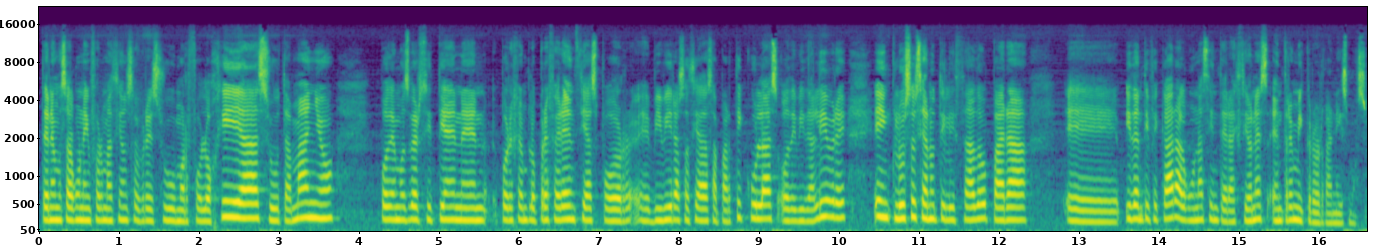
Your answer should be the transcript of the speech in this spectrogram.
tenemos alguna información sobre su morfología, su tamaño, podemos ver si tienen, por ejemplo, preferencias por eh, vivir asociadas a partículas o de vida libre e incluso se han utilizado para eh, identificar algunas interacciones entre microorganismos.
